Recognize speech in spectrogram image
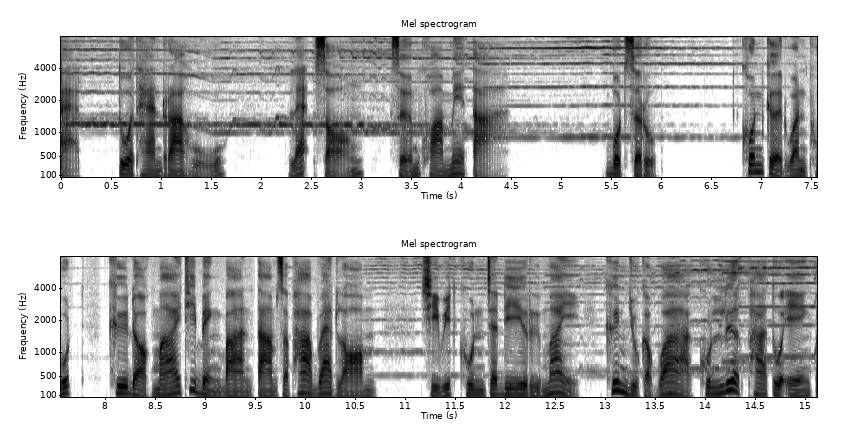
8. ตัวแทนราหู และ 2. เสริมความเมตตา บทสรุป คนเกิดวันพุธ คือดอกไม้ที่เบ่งบานตามสภาพแวดล้อม ชีวิตคุณจะดีหรือไม่ขึ้นอยู่กับว่าคุณเลือกพาตัวเองไป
